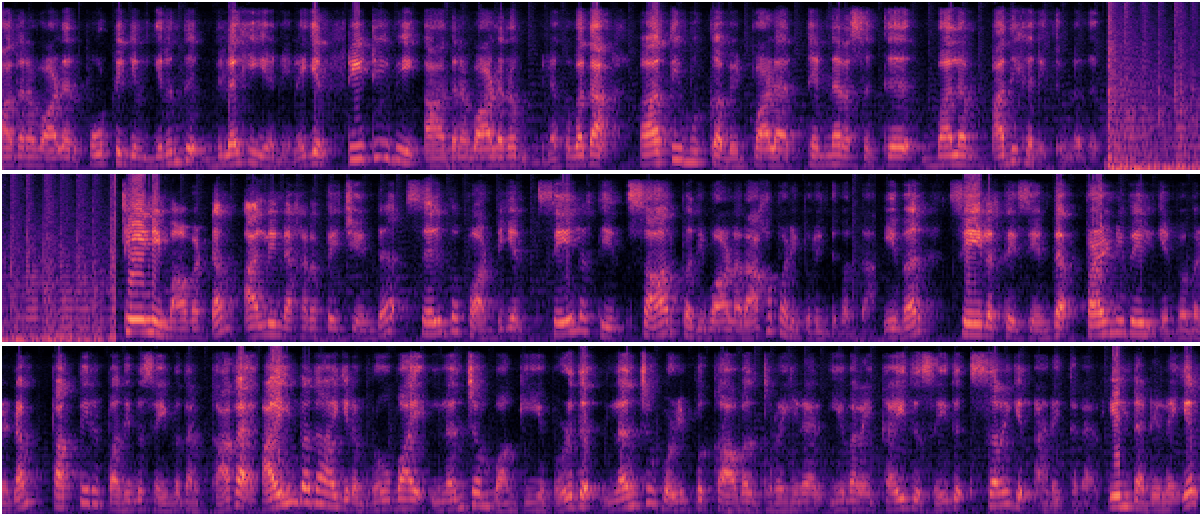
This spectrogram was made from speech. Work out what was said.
ஆதரவாளர் போட்டியில் இருந்து விலகிய நிலையில் டிடிவி ஆதரவாளரும் விலகுவதால் அதிமுக வேட்பாளர் தென்னரசுக்கு பலம் அதிகரித்துள்ளது. தேனி மாவட்டம் அல்லி நகரத்தைச் சேர்ந்த செல்வ பாண்டியன் சேலத்தில் சார் பதிவாளராக பணிபுரிந்து வந்தார். இவர் சேலத்தை சேர்ந்த பழனிவேல் என்பவரிடம் பத்திர பதிவு செய்வதற்காக ஐம்பதாயிரம் ரூபாய் லஞ்சம் வாங்கிய பொழுது லஞ்ச ஒழிப்பு காவல்துறையினர் இவரை கைது செய்து சிறையில் அடைத்தனர். இந்த நிலையில்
